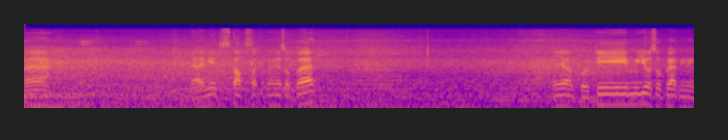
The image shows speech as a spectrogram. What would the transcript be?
Nah, nah ini stok stoknya sobat. Ya body Mio sobat ini.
